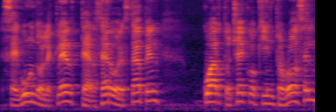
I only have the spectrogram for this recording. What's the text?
segundo Leclerc, tercero Verstappen, cuarto Checo, quinto Russell.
